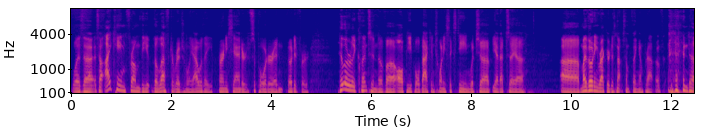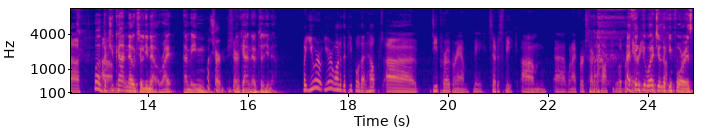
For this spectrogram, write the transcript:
was uh, so I came from the the left originally. I was a Bernie Sanders supporter and voted for Hillary Clinton of uh, all people back in 2016. Which, uh, yeah, that's a uh, uh, my voting record is not something I'm proud of. and uh, well, but um, you can't know till you know, right? I mean, oh, sure, sure. You can't know till you know. But you were you were one of the people that helped uh, deprogram me, so to speak. Um, uh, when I first started talking to libertarians, I think the word you're looking for is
